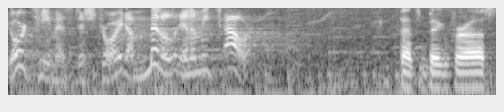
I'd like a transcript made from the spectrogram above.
Your team has destroyed a middle enemy tower. That's big for us.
